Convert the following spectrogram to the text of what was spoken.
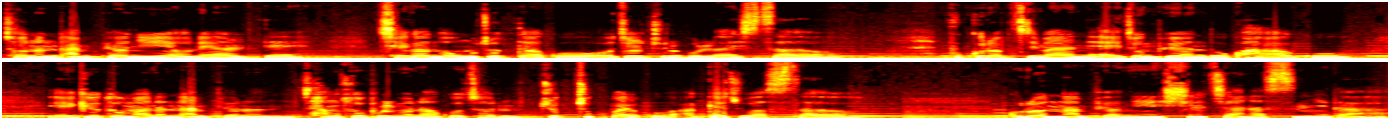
저는 남편이 연애할 때 제가 너무 좋다고 어쩔 줄 몰라 했어요. 부끄럽지만 애정 표현도 과하고 애교도 많은 남편은 장소 불문하고 저를 쭉쭉 빨고 아껴주었어요. 그런 남편이 싫지 않았습니다.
